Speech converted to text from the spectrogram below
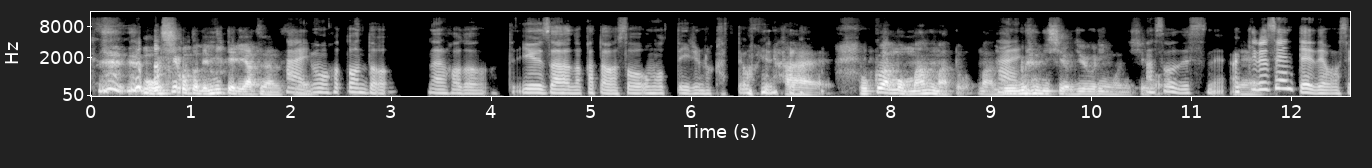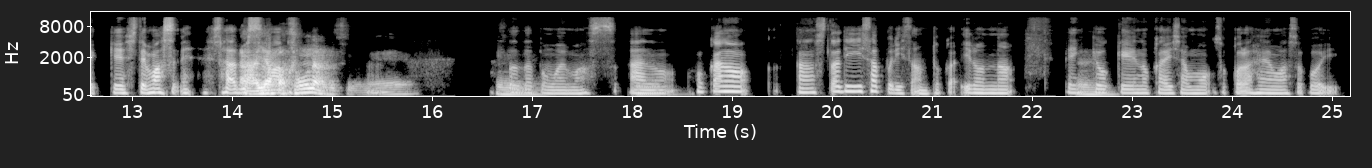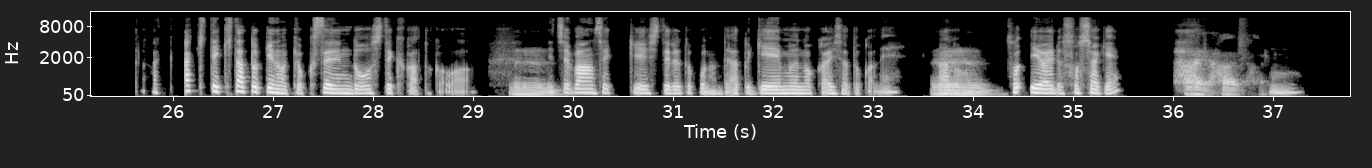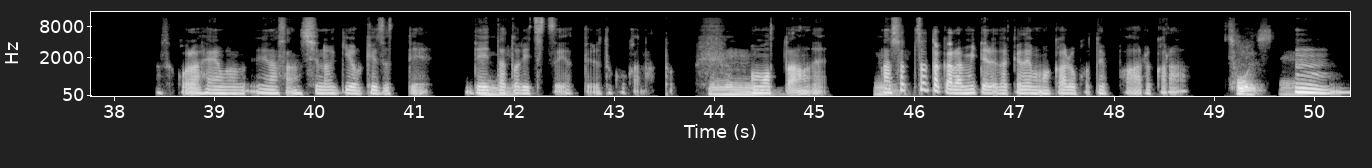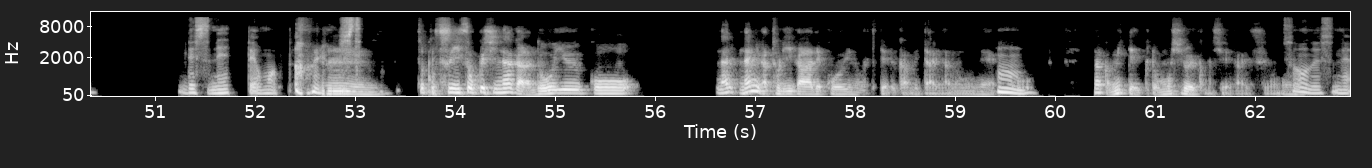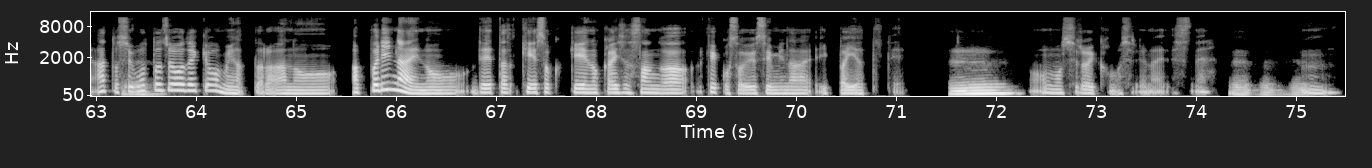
もうお仕事で見てるやつなんですね。はい、もうほとんど、なるほど。ユーザーの方はそう思っているのかって思いながら。はい。僕はもうまんまと、まあ、はい Google にしろ、デュオリンゴにしろ。あ、そうですね。ね飽きる前提では設計してますね、サービスあ、やっぱは。そうなんですよね。そうだと思います。あうのん、他の、あの、スタディサプリさんとかいろんな勉強系の会社もそこら辺はすごい、あ飽きてきた時の曲線どうしていくかとかは、うん。一番設計してるとこなんで、あとゲームの会社とかね、あのいわゆるソシャゲ、はいはいはい。うん、そこら辺は皆さんしのぎを削ってデータ取りつつやってるとこかなとうん。思ったので、うん。まあ、そ外から見てるだけでもわかることいっぱいあるから、そうですね。うん。ですねって思って思いうんました。ちょっと推測しながらどういう、こう、な、何がトリガーでこういうのが来てるかみたいなのもね、うんなんか見ていくと面白いかもしれないですよね。そうですね。あと仕事上で興味あったら、あの、アプリ内のデータ計測系の会社さんが結構そういうセミナーいっぱいやってて、うん。面白いかもしれないですね。うんうんううん。ん。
